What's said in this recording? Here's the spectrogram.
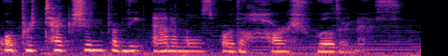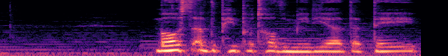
or protection from the animals or the harsh wilderness. Most of the people told the media that they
